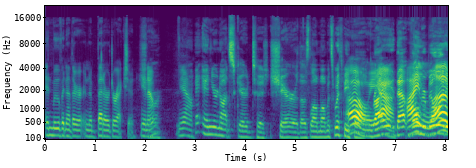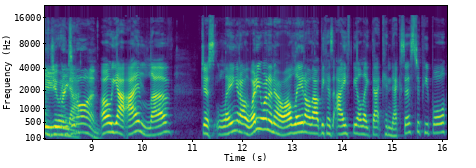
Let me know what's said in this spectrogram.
and move another in a better direction, you know? Yeah. And you're not scared to share those low moments with people, Oh, right? yeah. That I love vulnerability doing brings that. it on. Oh yeah, I love just laying it all. What do you want to know? I'll lay it all out because I feel like that connects us to people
